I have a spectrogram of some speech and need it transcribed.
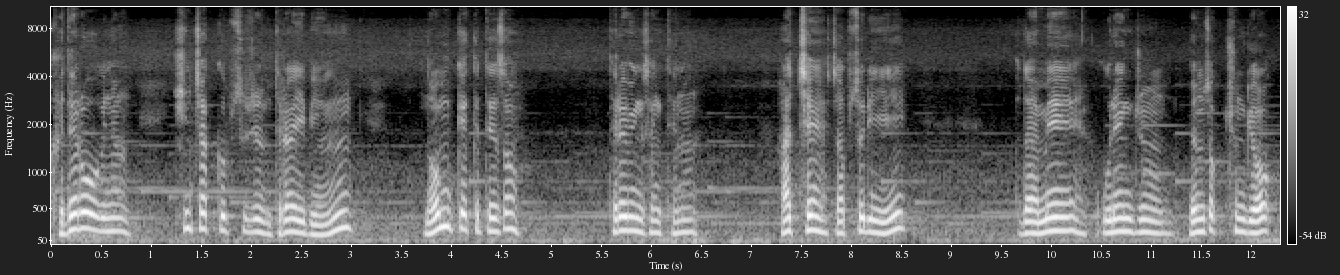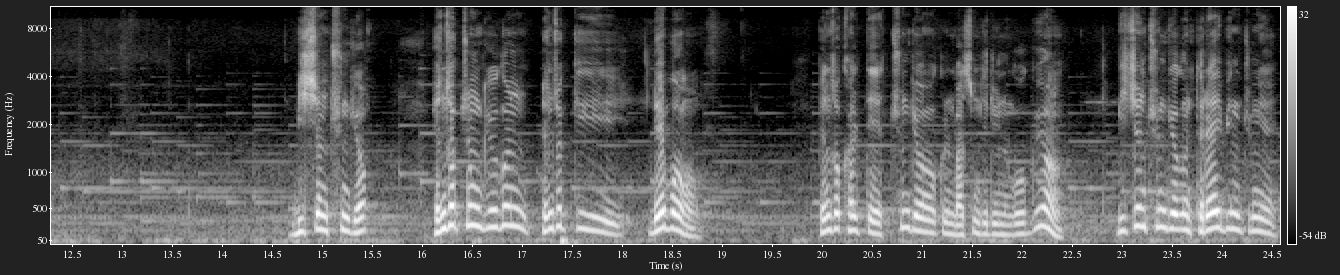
그대로 그냥 신차급 수준 드라이빙 너무 깨끗해서 드라이빙 상태는 하체 잡소리 그 다음에 운행 중 변속 충격 미션 충격 변속 충격은 변속기 레버 변속할 때 충격을 말씀드리는 거고요 미션 충격은 드라이빙 중에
